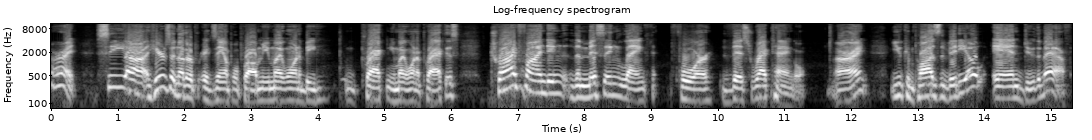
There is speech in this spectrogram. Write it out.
All right. See, uh, here's another example problem you might want to be you might want to practice. Try finding the missing length for this rectangle. Alright, you can pause the video and do the math.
